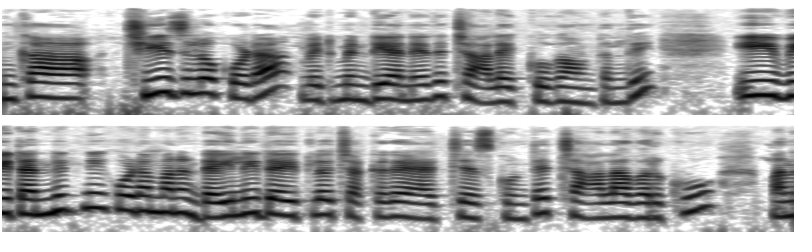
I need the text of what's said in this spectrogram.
ఇంకా చీజ్లో కూడా విటమిన్ డి అనేది చాలా ఎక్కువగా ఉంటుంది. ఈ వీటన్నిటినీ కూడా మనం డైలీ డైట్లో చక్కగా యాడ్ చేసుకుంటే చాలా వరకు మన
